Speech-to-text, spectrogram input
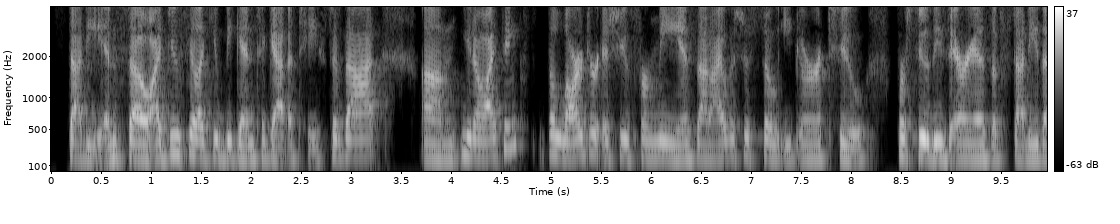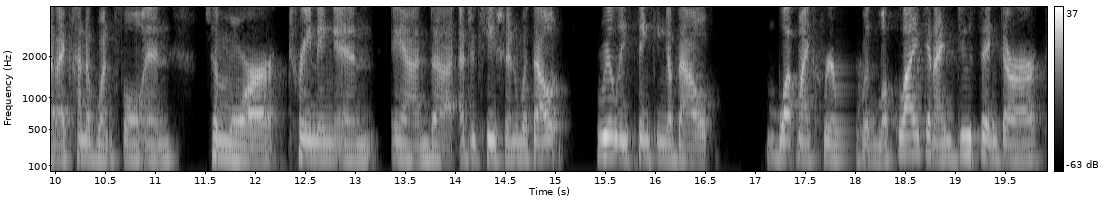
study. And so I do feel like you begin to get a taste of that Um, you know, I think the larger issue for me is that I was just so eager to pursue these areas of study that I kind of went full in to more training and and uh, education without really thinking about what my career would look like. And I do think there are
